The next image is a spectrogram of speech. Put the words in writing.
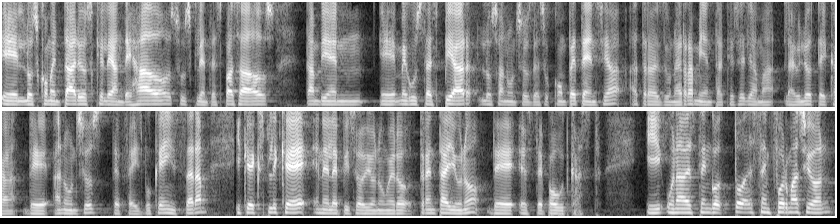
eh, los comentarios que le han dejado sus clientes pasados. También eh, me gusta espiar los anuncios de su competencia a través de una herramienta que se llama la biblioteca de anuncios de Facebook e Instagram y que expliqué en el episodio número 31 de este podcast. Y una vez tengo toda esta información,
